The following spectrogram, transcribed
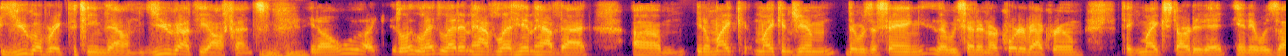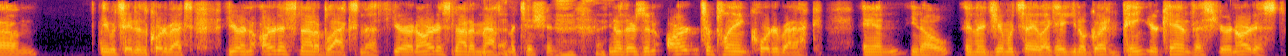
you go break the team down. You got the offense. Mm-hmm. You know, like let let him have let him have that. Um, you know, Mike Mike and Jim. There was a saying that we said in our quarterback room. I think Mike started it, and it was um, he would say to the quarterbacks, You're an artist, not a blacksmith. You're an artist, not a mathematician. you know, there's an art to playing quarterback. And, you know, and then Jim would say, like, hey, you know, go ahead and paint your canvas. You're an artist.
